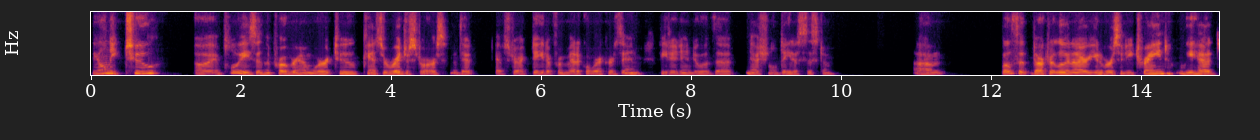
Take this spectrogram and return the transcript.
The only two uh, employees in the program were two cancer registrars that abstract data from medical records and feed it into the national data system. Um, both Dr. Liu and I are university trained. We had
